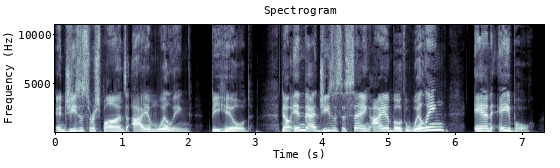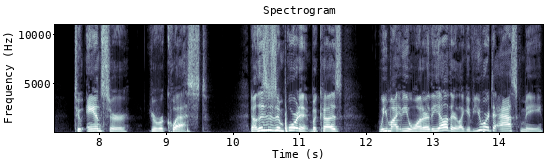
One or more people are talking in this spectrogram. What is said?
And Jesus responds, I am willing, be healed. Now, in that, Jesus is saying, I am both willing and able to answer your request. Now, this is important because we might be one or the other. Like, if you were to ask me,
